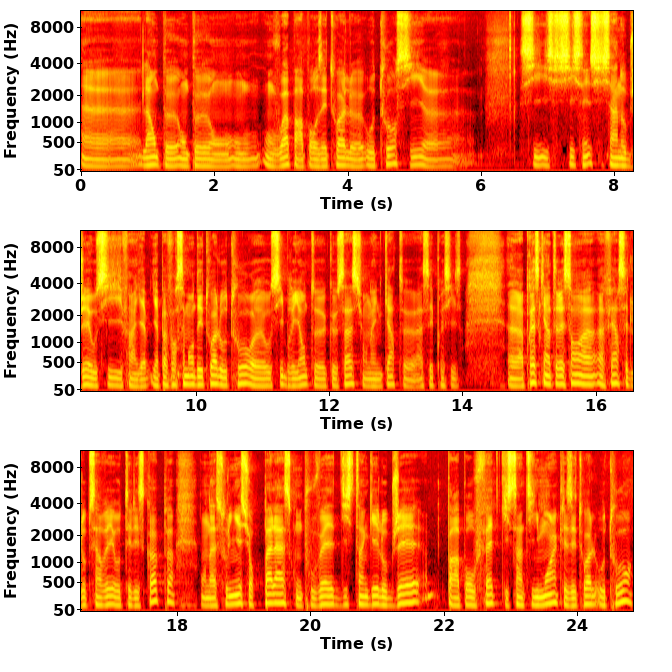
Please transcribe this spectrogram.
Euh, là on peut, on, peut on, on, voit par rapport aux étoiles autour si si, c'est un objet aussi. Enfin, il n'y a, pas forcément d'étoiles autour euh, aussi brillantes euh, que ça si on a une carte euh, assez précise. après, ce qui est intéressant à, faire, c'est de l'observer au télescope. On a souligné sur Pallas qu'on pouvait distinguer l'objet par rapport au fait qu'il scintille moins que les étoiles autour.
